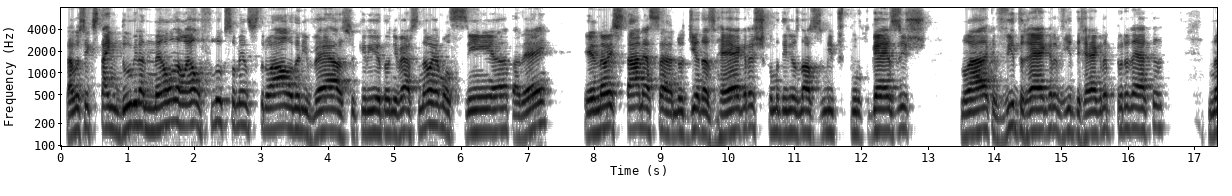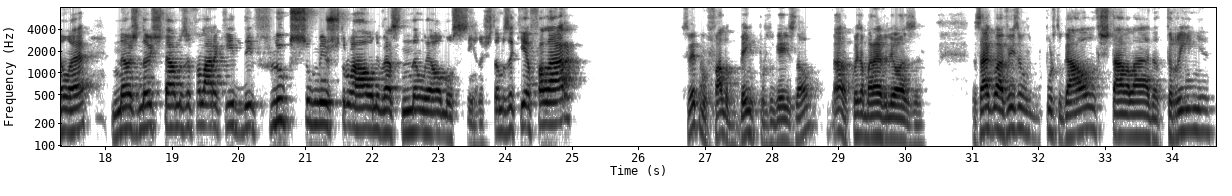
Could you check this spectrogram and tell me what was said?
Para você que está em dúvida, não, não é o fluxo menstrual do universo, querido. O universo não é mocinha, tá bem? Ele não está nessa no dia das regras, como diriam os nossos amigos portugueses, não é? Vida regra, vida regra, perereca, não é? Nós não estamos a falar aqui de fluxo menstrual, o universo não é almocina. Estamos aqui a falar. Você vê como falo bem português, não? Ah, coisa maravilhosa. Sabe, uma vez eu em Portugal, estava lá na terrinha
